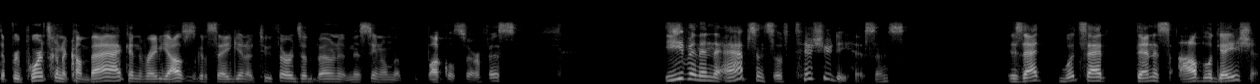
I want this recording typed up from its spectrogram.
The report's going to come back, and the radiologist is going to say, you know, two thirds of the bone is missing on the buccal surface even in the absence of tissue dehiscence, is that what's that dentist's obligation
